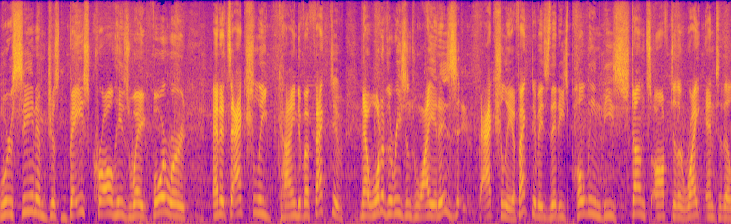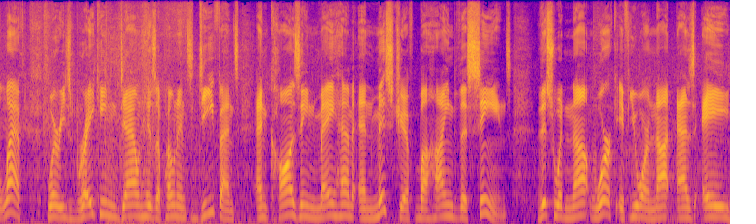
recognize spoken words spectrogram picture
We're seeing him just base crawl his way forward and it's actually kind of effective. Now, one of the reasons why it is actually effective is that he's pulling these stunts off to the right and to the left, where he's breaking down his opponent's defense and causing mayhem and mischief behind the scenes. This would not work if you are not as a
